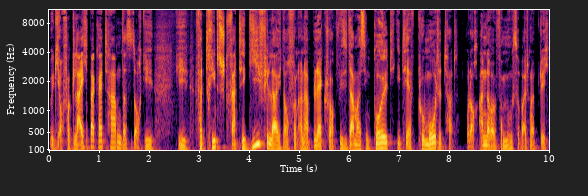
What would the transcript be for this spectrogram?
wirklich auch Vergleichbarkeit haben, dass es auch die, die Vertriebsstrategie vielleicht auch von einer BlackRock, wie sie damals den Gold-ETF promotet hat, oder auch andere Vermögensverwaltungen natürlich,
